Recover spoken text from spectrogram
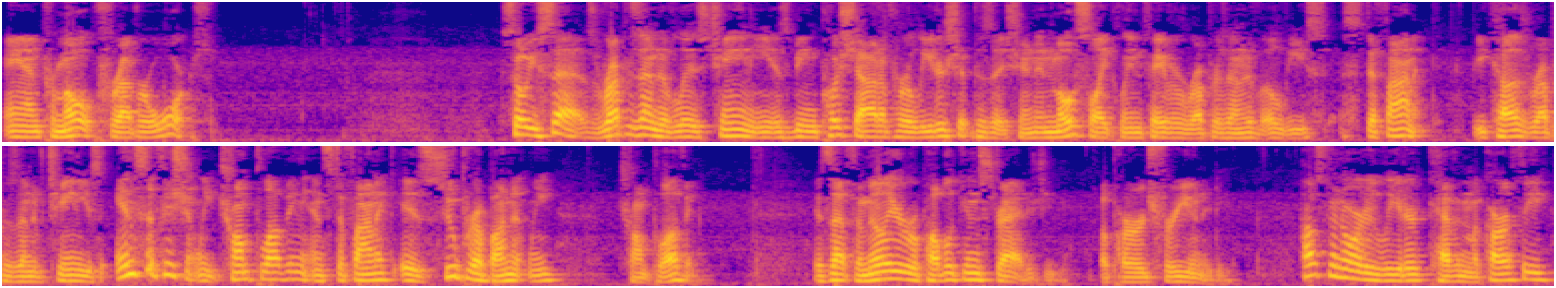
and promote forever wars. So he says Representative Liz Cheney is being pushed out of her leadership position and most likely in favor of Representative Elise Stefanik because Representative Cheney is insufficiently Trump-loving and Stefanik is superabundantly Trump-loving. It's that familiar Republican strategy, a purge for unity. House Minority Leader Kevin McCarthy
